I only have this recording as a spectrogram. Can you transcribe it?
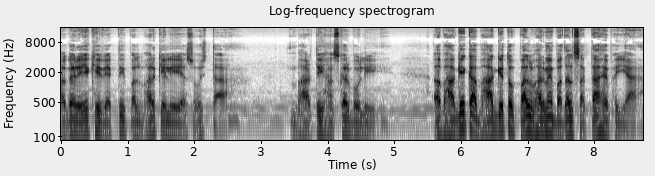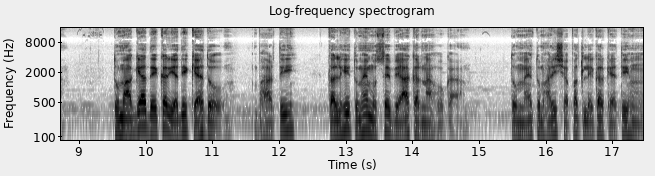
अगर एक ही व्यक्ति पल भर के लिए यह सोचता। भारती हंसकर बोली, अभागे का भाग्य तो पल भर में बदल सकता है भैया। तुम आज्ञा देकर यदि कह दो भारती, कल ही तुम्हें मुझसे ब्याह करना होगा। तो मैं तुम्हारी शपथ लेकर कहती हूँ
